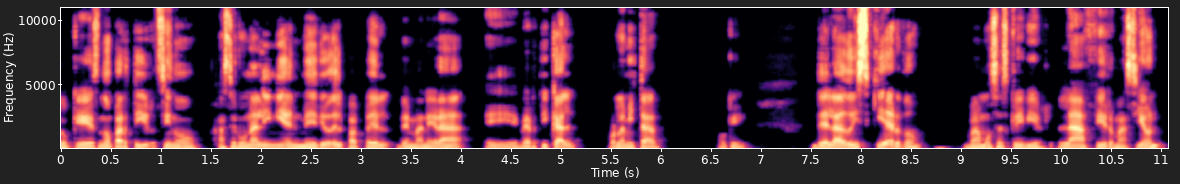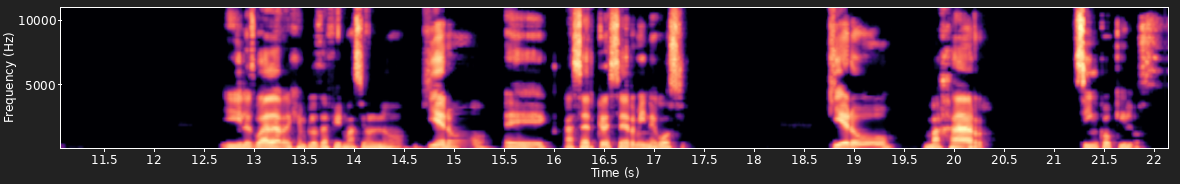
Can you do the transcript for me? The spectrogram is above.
lo que es no partir, sino hacer una línea en medio del papel de manera eh, vertical por la mitad. ¿Ok? Del lado izquierdo vamos a escribir la afirmación. Y les voy a dar ejemplos de afirmación, ¿no? Quiero eh, hacer crecer mi negocio. Quiero bajar 5 kilos.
